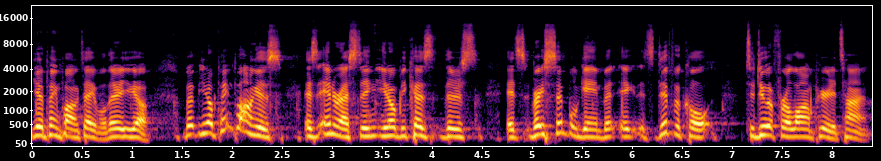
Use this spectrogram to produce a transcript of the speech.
get a ping pong table. There you go. But you know ping pong is is interesting you know because there's it's a very simple game but it, it's difficult to do it for a long period of time.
